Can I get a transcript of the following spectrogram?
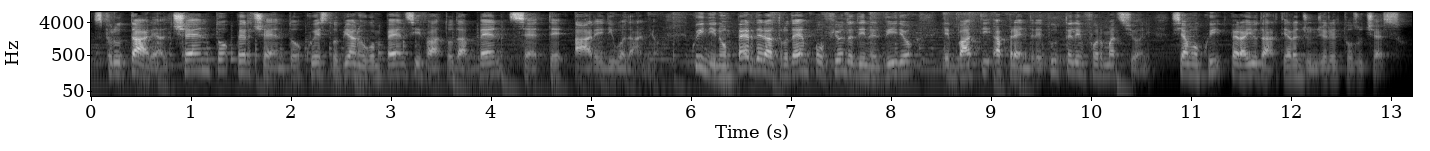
sfruttare al 100% questo piano compensi fatto da ben 7 aree di guadagno. Quindi non perdere altro tempo, fiondati nel video e vatti a prendere tutte le informazioni. Siamo qui per aiutarti a raggiungere il tuo successo.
